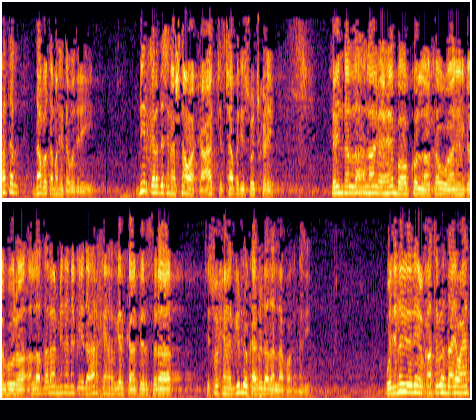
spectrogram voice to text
قتل دا به تمخه ته ودري ډیر کړه د نشنا واقعات چې چا په دې سوچ کړي ان الله لا يحب كل خوان كفور الله تعالی مين نه کوي د هر خیانتګر کافر سره چې څو خیانتګر دي کافر د الله خو نه دي وذین الذین یقاتلون دا یو آیت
